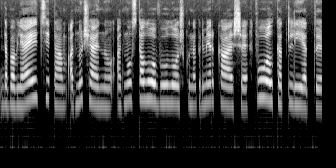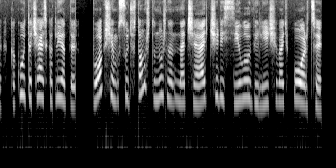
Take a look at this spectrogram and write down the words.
добавляете там одну чайную, одну столовую ложку, например, каши, пол котлеты, какую-то часть котлеты. В общем, суть в том, что нужно начать через силу увеличивать порции.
